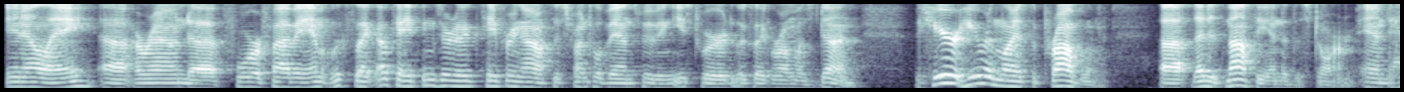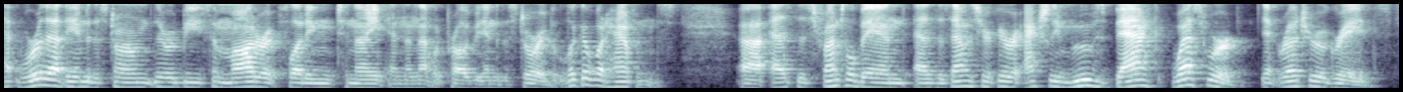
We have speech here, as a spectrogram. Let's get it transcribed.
in LA uh, around uh, 4 or 5 a.m., it looks like, okay, things are tapering off. This frontal band's moving eastward. It looks like we're almost done. But here, herein lies the problem. Uh, that is not the end of the storm. And were that the end of the storm, there would be some moderate flooding tonight, and then that would probably be the end of the story. But look at what happens. Uh, as this frontal band, as this atmospheric river actually moves back westward, it retrogrades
